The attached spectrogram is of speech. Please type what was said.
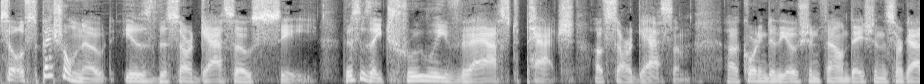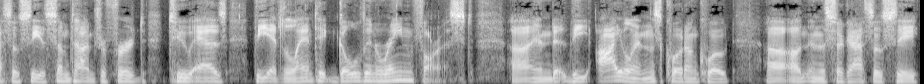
So, of special note is the Sargasso Sea. This is a truly vast patch of sargassum. According to the Ocean Foundation, the Sargasso Sea is sometimes referred to as the Atlantic Golden Rainforest. Uh, and the islands, quote unquote, uh, in the Sargasso Sea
